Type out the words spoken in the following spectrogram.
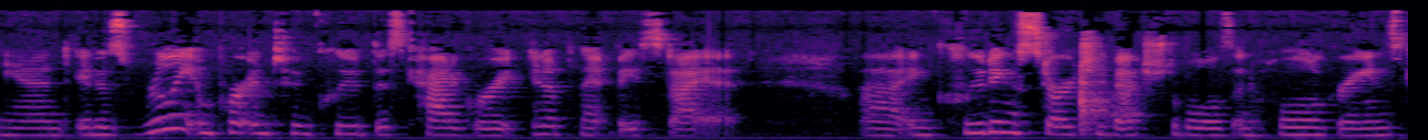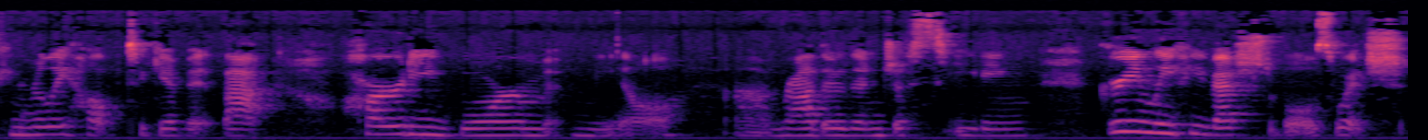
And it is really important to include this category in a plant-based diet. Uh, including starchy vegetables and whole grains can really help to give it that hearty, warm meal um, rather than just eating green leafy vegetables, which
